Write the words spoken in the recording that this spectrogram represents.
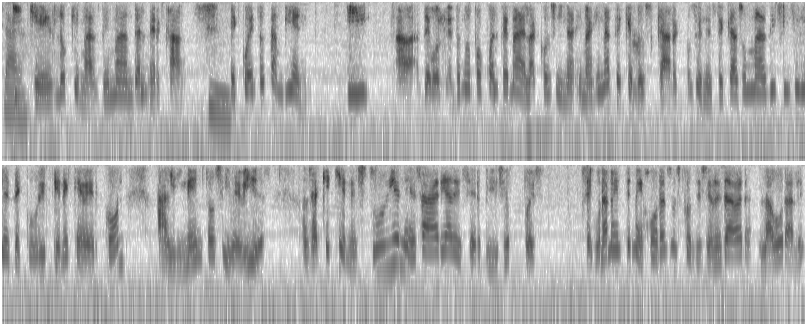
Claro. y qué es lo que más demanda el mercado. Mm. Te cuento también, y ah, devolviéndome un poco al tema de la cocina, imagínate que los cargos, en este caso más difíciles de cubrir, tiene que ver con alimentos y bebidas. O sea que quien estudie en esa área de servicio, pues seguramente mejora sus condiciones labor- laborales,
